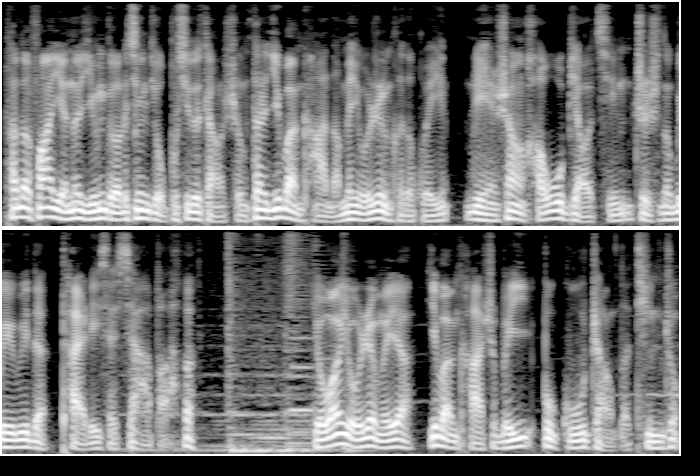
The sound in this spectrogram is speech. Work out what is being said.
他的发言呢赢得了经久不息的掌声，但是伊万卡呢没有任何的回应，脸上毫无表情，只是呢微微的抬了一下下巴。有网友认为啊，伊万卡是唯一不鼓掌的听众。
